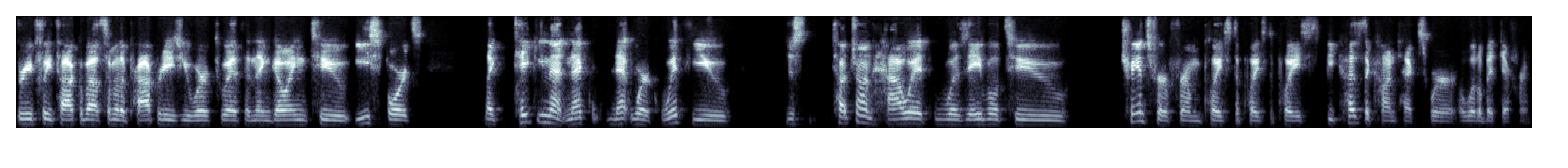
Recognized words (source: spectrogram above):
briefly talk about some of the properties you worked with, and then going to esports like taking that net network with you just touch on how it was able to transfer from place to place to place because the contexts were a little bit different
